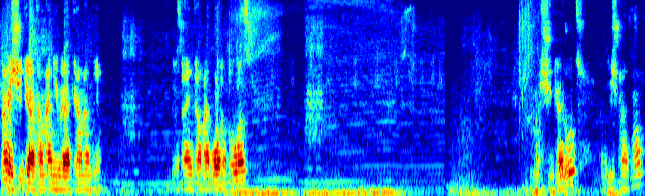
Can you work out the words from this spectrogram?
Nem is figyeltem mennyivel kell menni de szerintem megoldható az. Sikerült, ez is megvan.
